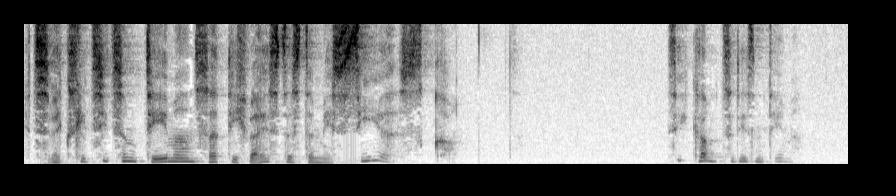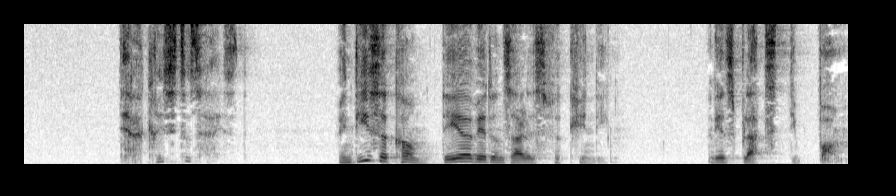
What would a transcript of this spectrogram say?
Jetzt wechselt sie zum Thema und sagt, ich weiß, dass der Messias kommt. Sie kommt zu diesem Thema der Christus heißt. Wenn dieser kommt, der wird uns alles verkündigen. Und jetzt platzt die Bombe.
